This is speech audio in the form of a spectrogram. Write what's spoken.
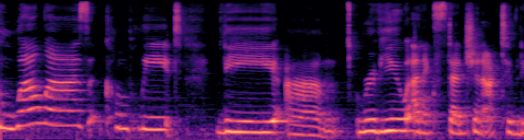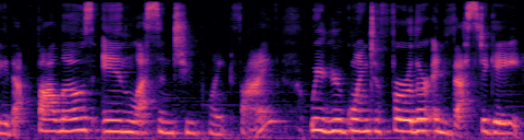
well as complete the um, review and extension activity that follows in lesson 2.5, where you're going to further investigate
